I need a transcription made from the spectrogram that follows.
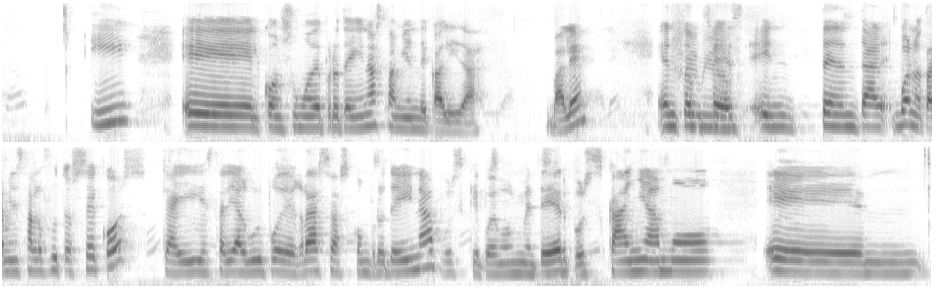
y el consumo de proteínas también de calidad, ¿vale? Entonces, intentar, bueno, también están los frutos secos, que ahí estaría el grupo de grasas con proteína, pues que podemos meter, pues cáñamo, eh,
